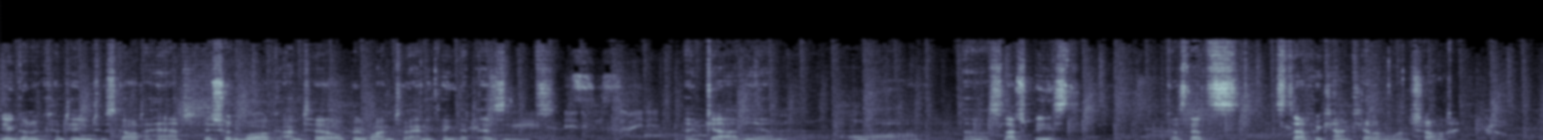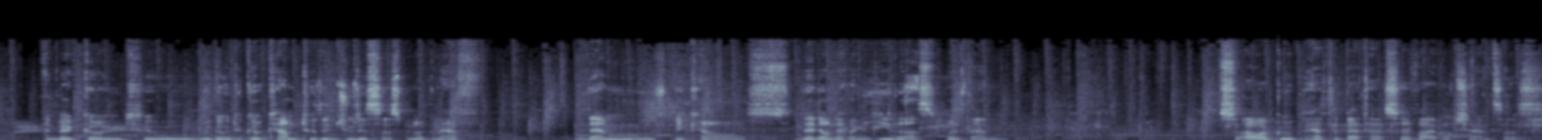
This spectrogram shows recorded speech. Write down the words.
We're gonna continue to scout ahead. This should work until we run to anything that isn't a Guardian or a Sludge Beast. Because that's stuff we can't kill in one shot. And we're going to we're going to go come to the Judases. We're not gonna have them move because they don't have any healers with them. So our group has the better survival chances.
